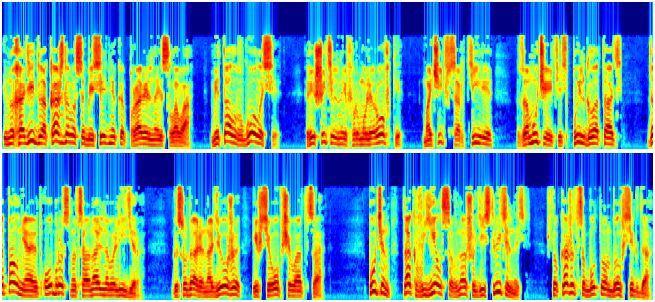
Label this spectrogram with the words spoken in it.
и находить для каждого собеседника правильные слова. Металл в голосе, решительные формулировки, мочить в сортире, замучаетесь пыль глотать, дополняют образ национального лидера, государя надежи и всеобщего отца. Путин так въелся в нашу действительность, что кажется, будто он был всегда.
